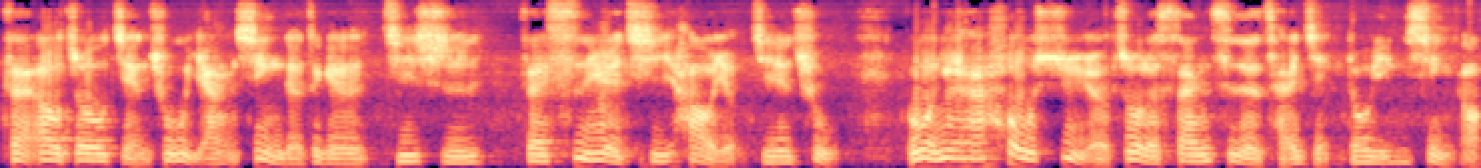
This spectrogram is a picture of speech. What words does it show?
在澳洲检出阳性的这个机师。”在四月七号有接触，不过因为他后续呃做了三次的裁剪都阴性哦，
